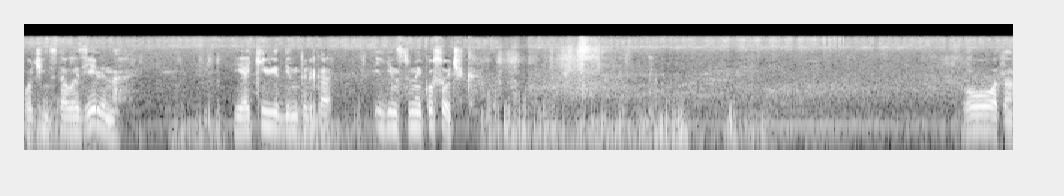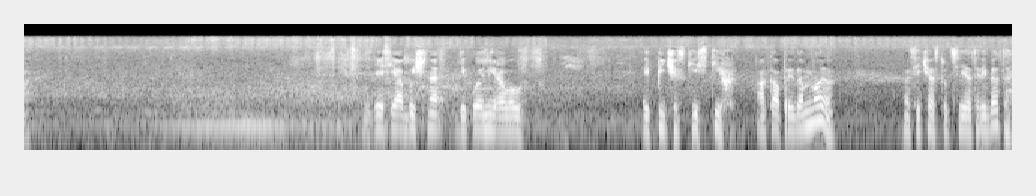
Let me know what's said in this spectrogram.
очень стало зелено. И оки виден только единственный кусочек. Вот он. Здесь я обычно декламировал эпический стих Ака предо мною. А сейчас тут сидят ребята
